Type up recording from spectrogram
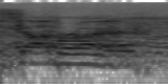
Scott Bryant.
